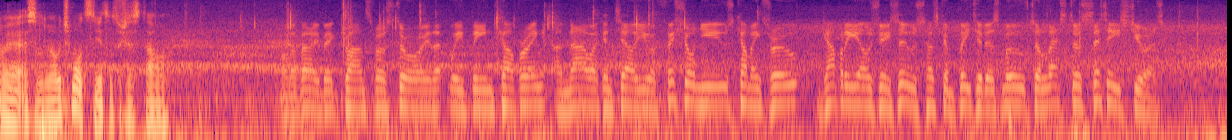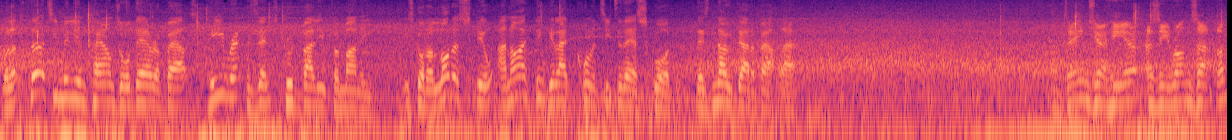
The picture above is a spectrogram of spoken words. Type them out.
O Jezu, miało być mocniej, to co się stało. Well, a very big transfer story that we've been covering, and now I can tell you official news coming through. Gabriel Jesus has completed his move to Leicester City, Stuart. Well, at 30 million pounds or thereabouts, he represents good value for money. He's got a lot of skill, and I think he'll add quality to their squad. There's no doubt about that. A danger here as he runs at them.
